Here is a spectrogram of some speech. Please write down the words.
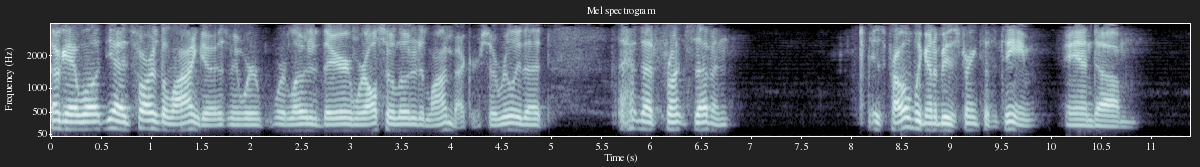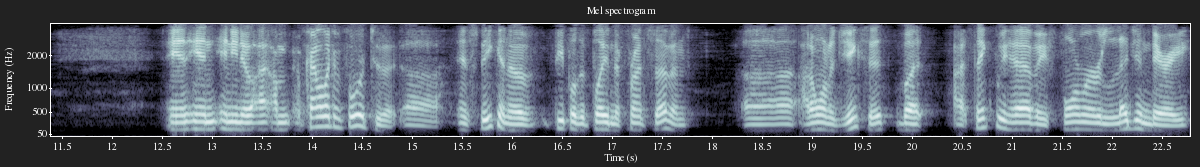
Okay, well, yeah. As far as the line goes, I mean, we're we're loaded there, and we're also loaded at linebacker. So really, that that front seven is probably going to be the strength of the team, and um, and and and you know, I, I'm I'm kind of looking forward to it. Uh, and speaking of people that played in the front seven, uh, I don't want to jinx it, but I think we have a former legendary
